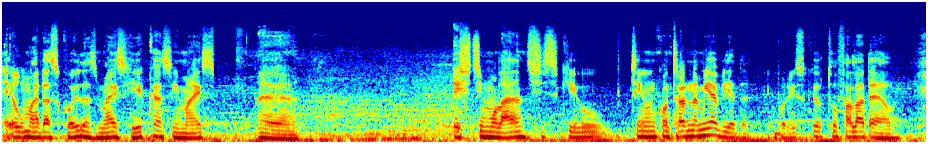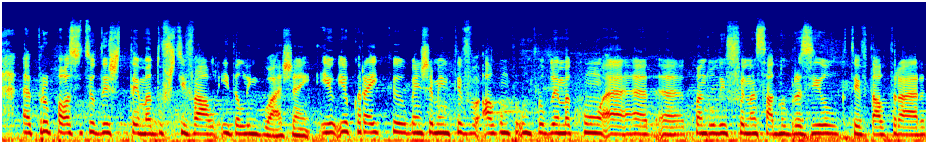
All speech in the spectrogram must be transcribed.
é, uma das coisas mais ricas e mais é, estimulantes que eu tenho encontrado na minha vida por isso que eu estou a falar dela. A propósito deste tema do festival e da linguagem, eu, eu creio que o Benjamin teve algum um problema com a, a, a, quando o livro foi lançado no Brasil, que teve de alterar uh,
